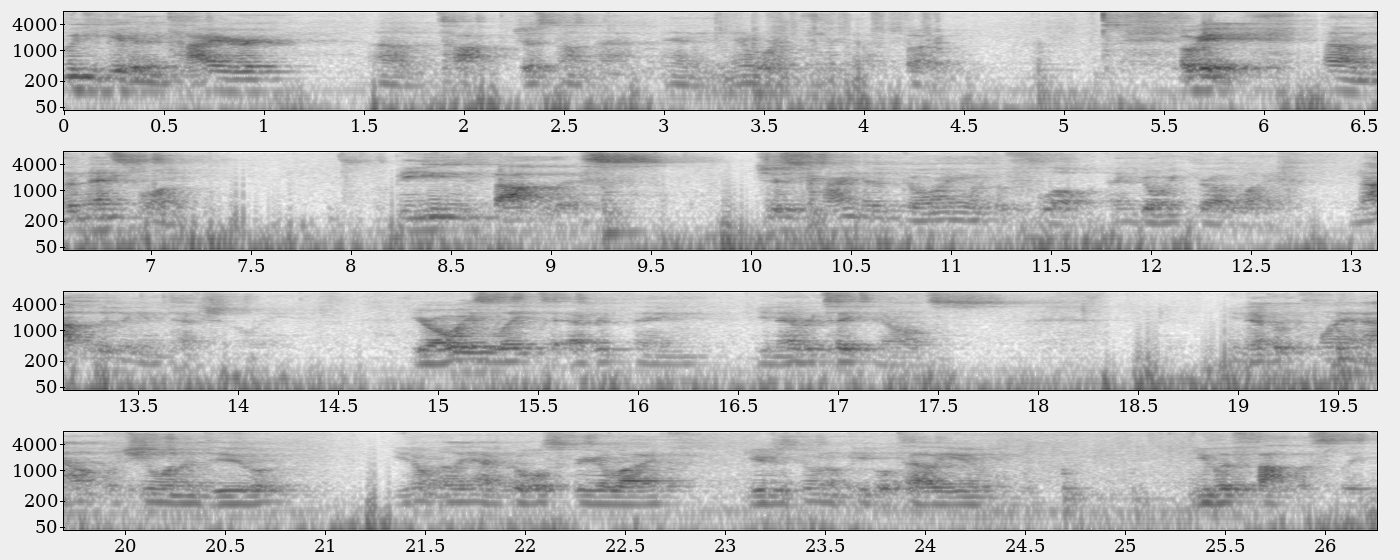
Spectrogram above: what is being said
we could give an entire um, talk just on that and, and work through that. But okay, um, the next one, being thoughtless, just kind of going with the flow and going throughout life, not living intentionally. You're always late to everything. You never take notes. You never plan out what you want to do. You don't really have goals for your life. You're just doing what people tell you. You live thoughtlessly.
